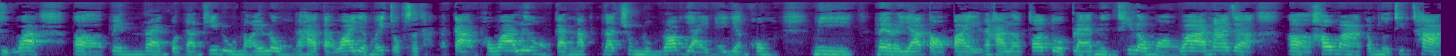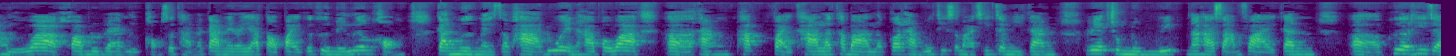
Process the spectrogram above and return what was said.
ถือว่าเเป็นแรงกดดันที่ดูน้อยลงนะคะ แต่ว่ายังไม่จบสถานการณ์ เพราะว่าเรื่องของการนับนัดชุมนุมรอบใหญ่เนี่ยยังคงมีในระยะต่อไปนะคะ แล้วก็ตัวแปรหนึ่งที่เรามองว่าน่าจะเข้ามากำหนดทิศทาง หรือว่าความรุนแรงหรือของสถานการณ์ในระยะต่อไปก็คือในเรื่อง่องของการเมืองในสภาด้วยนะคะ เพราะว่าทางพรรคฝ่ายค้านรัฐบาล แล้วก็ทางวุฒิสมาชิกจะมีการเรียกชุมนุมวิปนะคะสามฝ่ายกันเพื่อที่จะ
